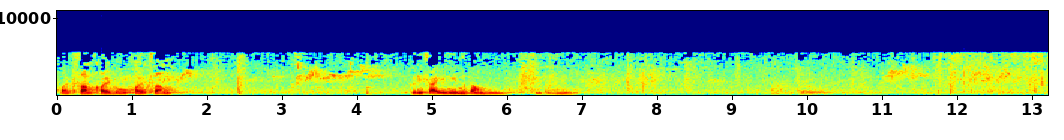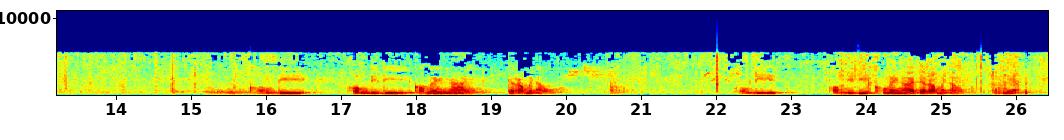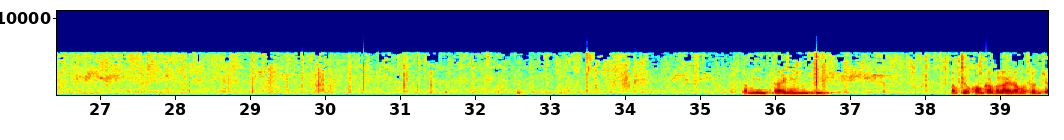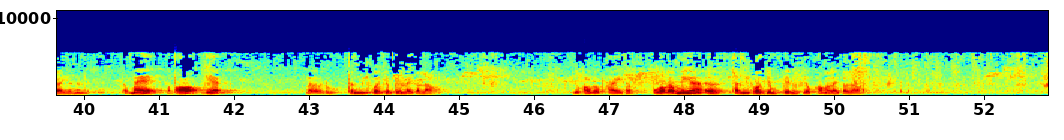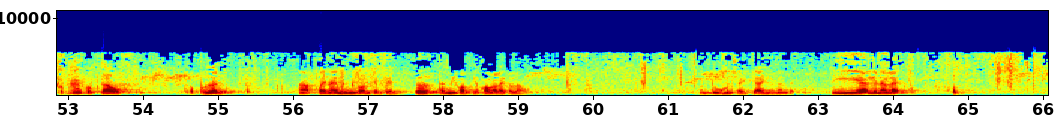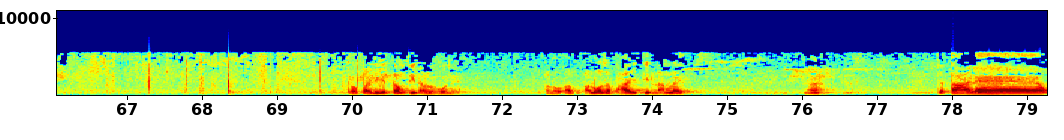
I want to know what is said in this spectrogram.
คอยฟังคอยดูคอยฟังคือนิสัยอย่างนี้มันต้องมีต้องมี ของดีของดีๆ ของง่ายๆ แต่เราไม่เอา ของดีของดีๆ ของง่ายๆ แต่เราไม่เอาตรงเนี้ยถ้ามีนิสัยนี่มันดี เราเกี่ยวข้องกับอะไรเราก็สนใจอยู่นั่นแหละกับแม่กับพ่อเนี้ยเออดูท่านมีความจำเป็นอะไรกับเรา เกี่ยวข้องกับใครครับผัวกับเมียเออท่านมีความจำเป็นเกี่ยวข้องอะไรกับเรากับลูกกับเต้า กับเพื่อนหากไปไหนมันมีความจำเป็น เออ ท่านมีความเกี่ยวข้องอะไรกับเรา มันดูมันใส่ใจอยู่นั่นแหละเรียกอยู่นั่นแหละต่อไปนี่จะต้องติดอโลเนี่ยอโลอโลสะพายติดหลังเลยนะ จะตายแล้ว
